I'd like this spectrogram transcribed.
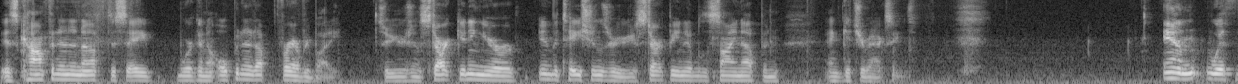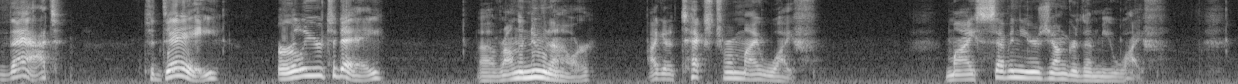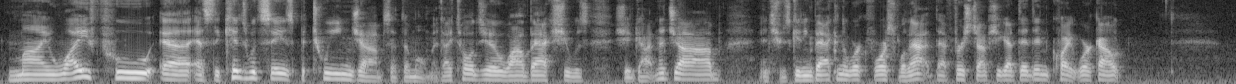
is confident enough to say we're going to open it up for everybody. So you're going to start getting your invitations, or you start being able to sign up and and get your vaccines. And with that, today, earlier today, uh, around the noon hour, I get a text from my wife, my seven years younger than me wife. My wife, who, uh, as the kids would say, is between jobs at the moment. I told you a while back she was she had gotten a job and she was getting back in the workforce. Well, that that first job she got that didn't quite work out.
